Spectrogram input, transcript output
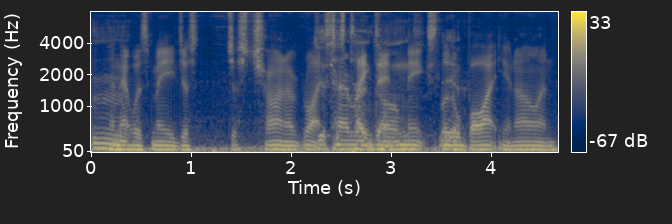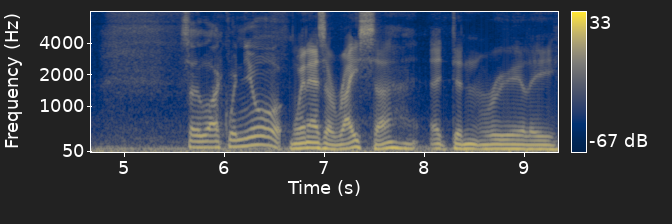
and that was me just just trying to like Mm. Just just, take that next little yeah. bite, you know. And So like when you're when as a racer, it didn't really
